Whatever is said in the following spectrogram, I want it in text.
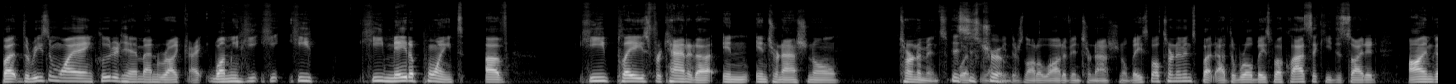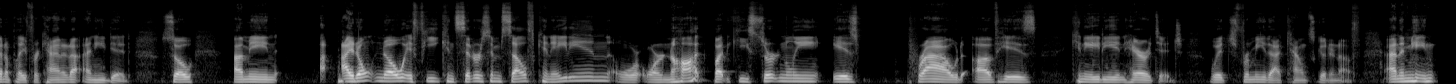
But the reason why I included him and like, I, well, I mean, he he he he made a point of he plays for Canada in international tournaments. This is I true. mean, there's not a lot of international baseball tournaments, but at the World Baseball Classic, he decided I'm going to play for Canada, and he did. So, I mean, I- don't know if he considers himself Canadian or or not, but he certainly is proud of his Canadian heritage, which for me that counts good enough. And I mean,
